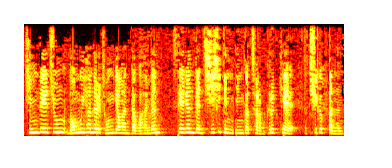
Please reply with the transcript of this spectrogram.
김대중 노무현을 존경한다고 하면 세련된 지식인인 것처럼 그렇게 취급받는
